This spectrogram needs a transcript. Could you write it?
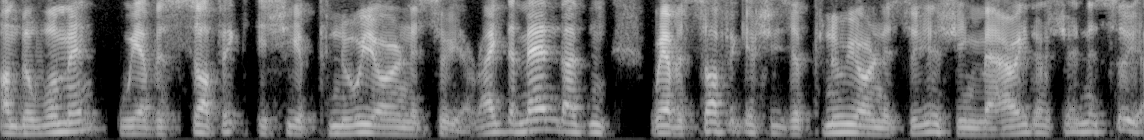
On the woman, we have a suffix. Is she a pnuya or a nesuya? Right? The man doesn't. We have a suffix if she's a pnuya or a nesuya. She married or she a nesuya?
